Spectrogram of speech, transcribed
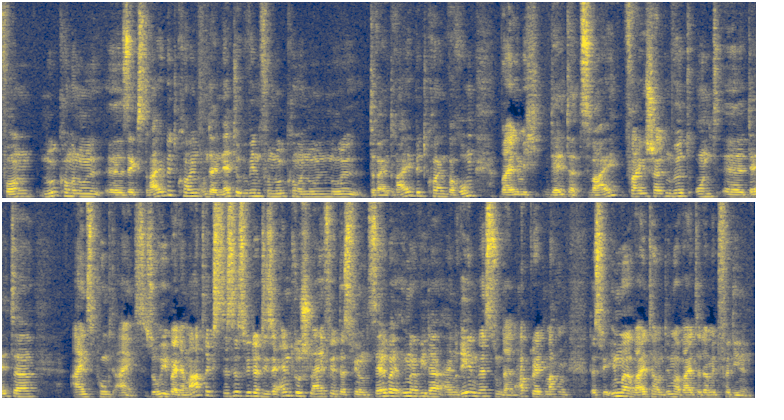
von 0,063 Bitcoin und einen Nettogewinn von 0,0033 Bitcoin. Warum? Weil nämlich Delta 2 freigeschalten wird und äh, Delta 1.1. So wie bei der Matrix, das ist wieder diese Endlosschleife, dass wir uns selber immer wieder ein Reinvest und ein Upgrade machen, dass wir immer weiter und immer weiter damit verdienen.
